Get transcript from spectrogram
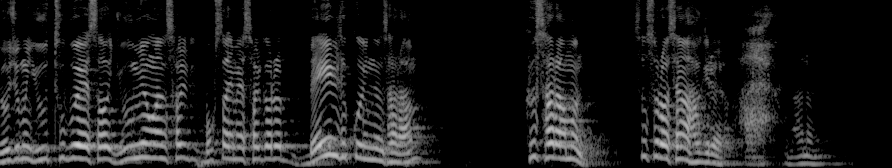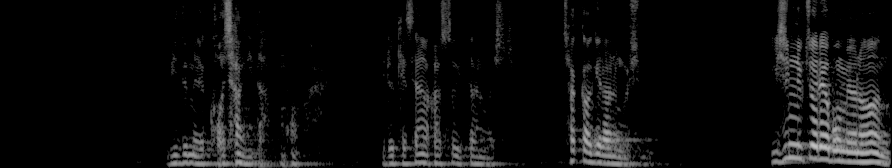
요즘은 유튜브에서 유명한 설, 목사님의 설교를 매일 듣고 있는 사람, 그 사람은 스스로 생각하기를 아 나는 믿음의 거장이다. 뭐 이렇게 생각할 수 있다는 것이죠. 착각이라는 것입니다. 26절에 보면은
